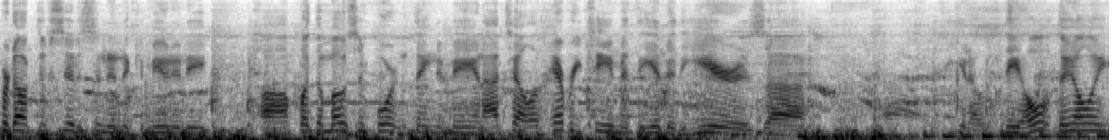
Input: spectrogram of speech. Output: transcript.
productive citizen in the community. Uh, but the most important thing to me, and I tell every team at the end of the year, is, uh, uh, you know, the, the only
